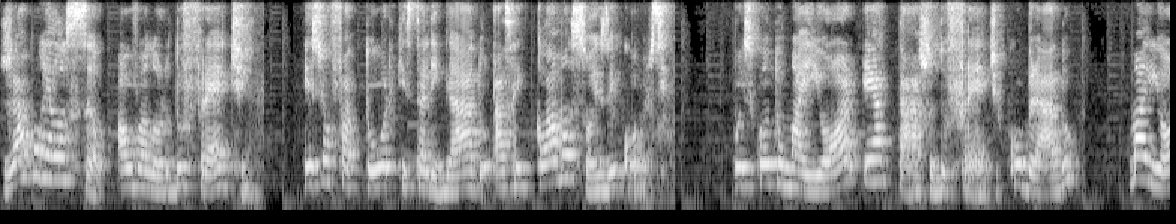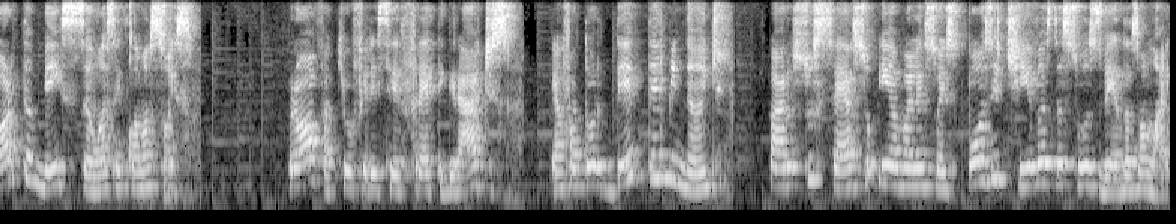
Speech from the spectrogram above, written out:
Já com relação ao valor do frete, este é um fator que está ligado às reclamações de e-commerce, pois quanto maior é a taxa do frete cobrado, maior também são as reclamações. Prova que oferecer frete grátis é um fator determinante para o sucesso e avaliações positivas das suas vendas online.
